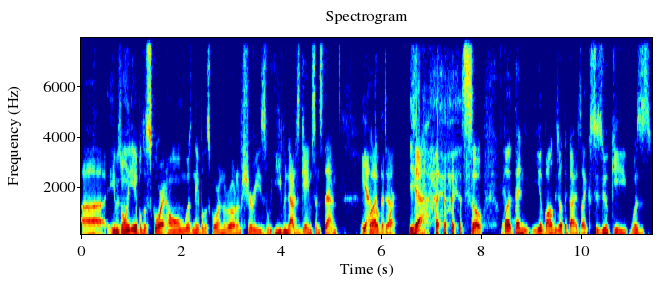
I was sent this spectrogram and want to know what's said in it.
Uh, he was only able to score at home, wasn't able to score on the road. I'm sure he's evened out his game since then. Yeah, a little bit uh, more. Yeah. so, Yeah. but then you have all these other guys like Suzuki was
